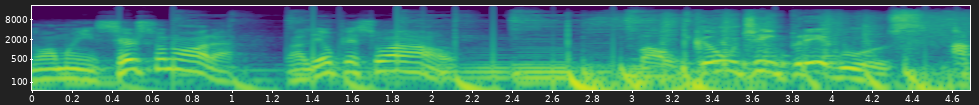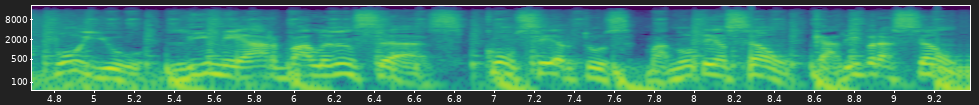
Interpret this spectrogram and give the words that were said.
no Amanhecer Sonora. Valeu, pessoal! Balcão de Empregos. Apoio Linear Balanças. Consertos, manutenção, calibração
